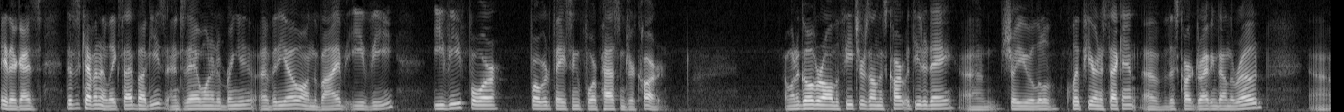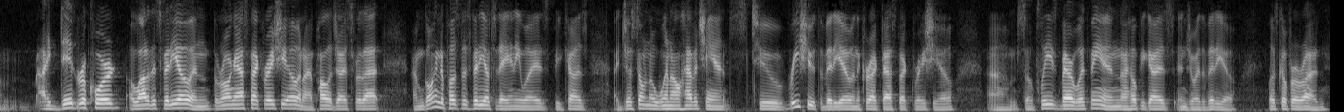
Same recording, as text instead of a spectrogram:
Hey there guys, this is Kevin at Lakeside Buggies and today I wanted to bring you a video on the Vibe EV EV4 forward facing four passenger cart. I want to go over all the features on this cart with you today, um, show you a little clip here in a second of this cart driving down the road. Um, I did record a lot of this video in the wrong aspect ratio and I apologize for that. I'm going to post this video today anyways because I just don't know when I'll have a chance to reshoot the video in the correct aspect ratio. Um, so please bear with me and I hope you guys enjoy the video. Let's go for a ride.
